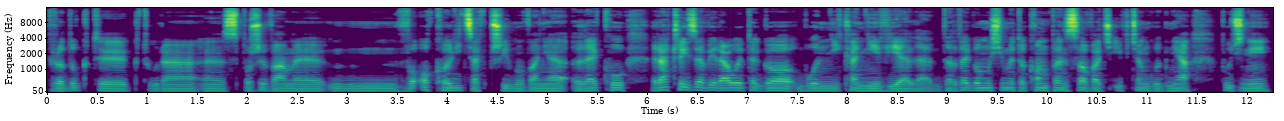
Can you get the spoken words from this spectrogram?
produkty, które e, spożywamy w okolicach przyjmowania leku, raczej zawierały tego błonnika niewiele. Dlatego musimy to kompensować i w ciągu dnia później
